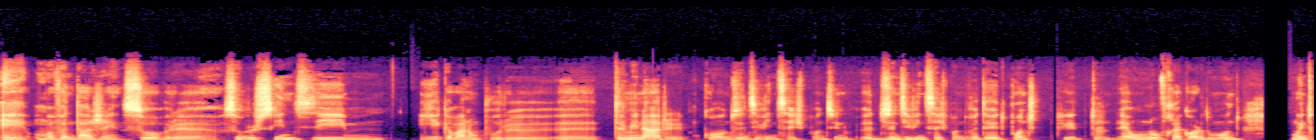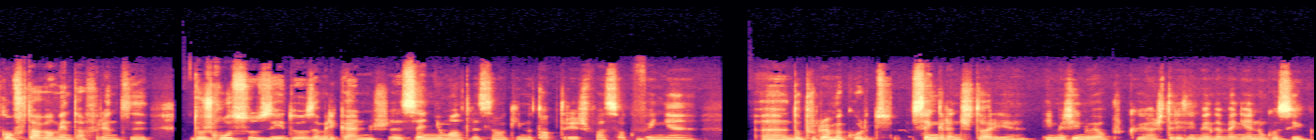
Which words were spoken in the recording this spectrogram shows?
É uma vantagem sobre, sobre os seguintes e, e acabaram por eh, terminar com 226 pontos, e no- eh, 226,98 pontos, que é um novo recorde do mundo, muito confortavelmente à frente dos russos e dos americanos, sem nenhuma alteração aqui no top 3 face ao que vinha ah, do programa curto, sem grande história, imagino eu, porque às três e meia da manhã não consigo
